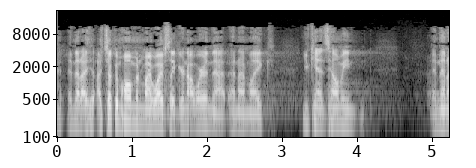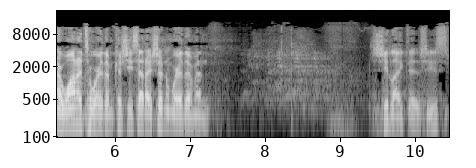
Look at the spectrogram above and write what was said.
and then I, I took them home, and my wife's like, you're not wearing that. And I'm like, you can't tell me. And then I wanted to wear them because she said I shouldn't wear them, and she liked it. She's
